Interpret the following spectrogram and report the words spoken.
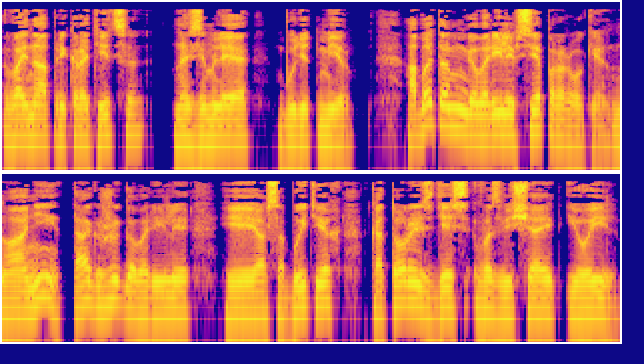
Война прекратится, на земле будет мир. Об этом говорили все пророки, но они также говорили и о событиях, которые здесь возвещает Иоиль,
